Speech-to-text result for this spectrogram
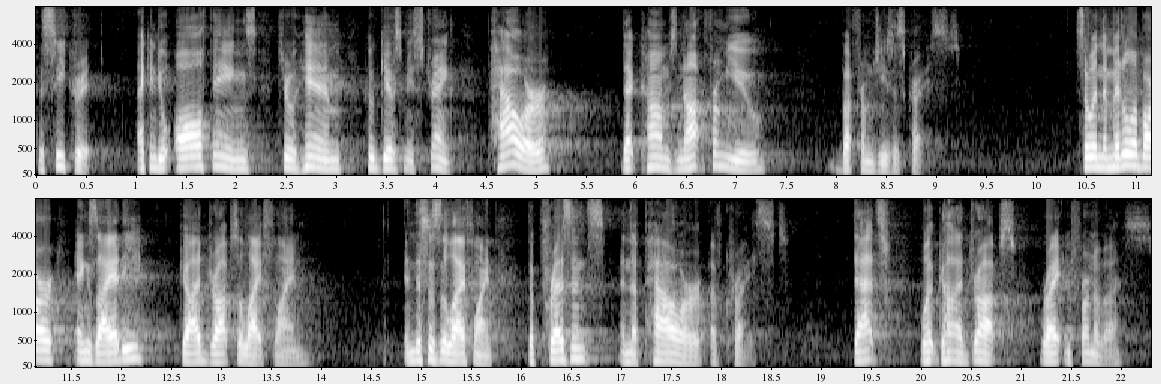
the secret. I can do all things through him who gives me strength. Power that comes not from you, but from Jesus Christ. So, in the middle of our anxiety, God drops a lifeline. And this is the lifeline the presence and the power of Christ. That's what God drops right in front of us.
